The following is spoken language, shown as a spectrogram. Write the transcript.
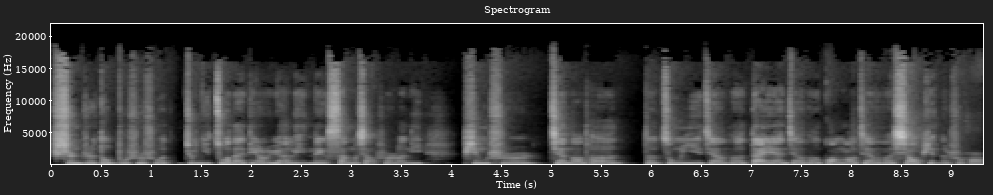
甚至都不是说就你坐在电影院里那三个小时了，你平时见到他的综艺、见到他的代言、见到他的广告、见到他的小品的时候，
